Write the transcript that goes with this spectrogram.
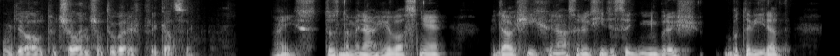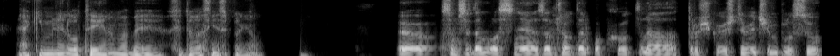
udělal tu challenge a tu verifikaci. Nice. To znamená, že vlastně dalších následujících deset dní budeš otevírat nějaký miniloty, jenom aby si to vlastně splnil. Jo, jsem si tam vlastně zavřel ten obchod na trošku ještě větším plusu,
